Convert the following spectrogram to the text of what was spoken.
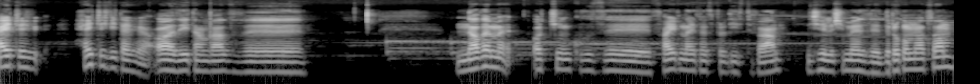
Hej, cześć, hej, cześć, witajcie. O, witam was w nowym odcinku z Five Nights at Freddy's 2. Dzisiaj lecimy z drugą nocą.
